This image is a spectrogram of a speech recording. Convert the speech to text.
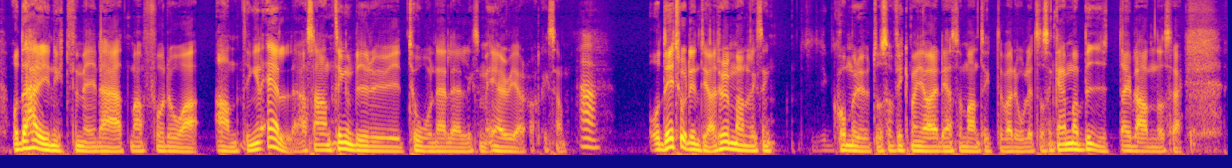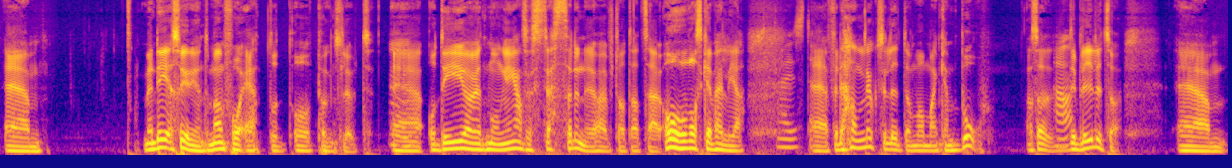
Och det här är ju nytt för mig, det här att man får då antingen eller. Alltså antingen blir du i torn eller liksom area. Då, liksom. Ja. Och det trodde inte jag. Jag trodde man liksom kommer ut och så fick man göra det som man tyckte var roligt och så kan man byta ibland och sådär. Ehm, men det, så är det ju inte, man får ett och, och punkt slut. Eh, och det gör ju att många är ganska stressade nu har jag förstått. Att så här, åh vad ska jag välja? ja, det. Eh, för det handlar också lite om var man kan bo. Alltså Ja. det blir lite så. Ehm,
